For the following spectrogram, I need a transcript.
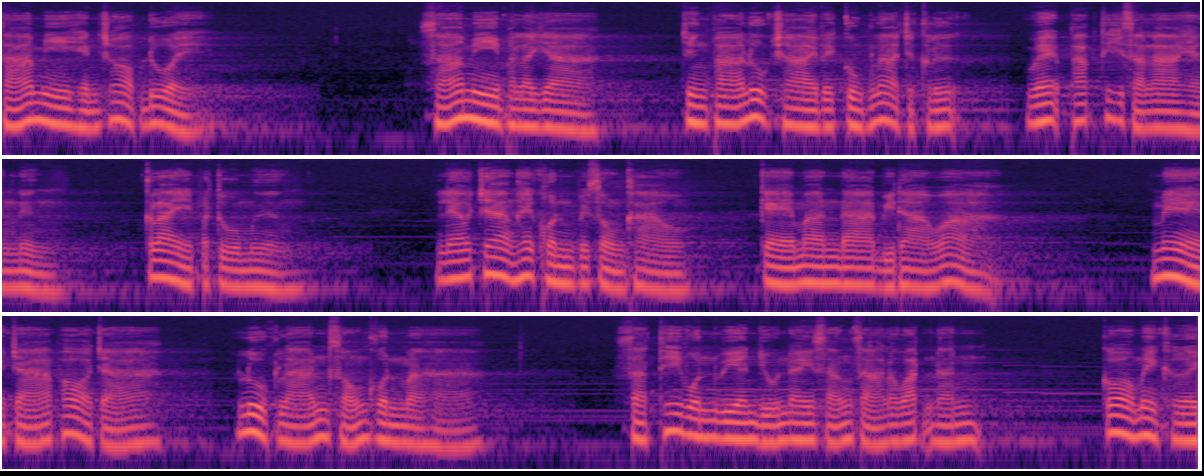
สามีเห็นชอบด้วย สามีภรรยาจึงพาลูกชายไปกรุงราชคลึแวะพักที่ศาลาแห่งหนึ่ง ใกล้ประตูเมือง แล้วจ้างให้คนไปส่งข่าว แก่มารดาบิดาว่า แม่จ๋าพ่อจ๋าลูกหลานสองคนมาหา สัตว์ที่วนเวียนอยู่ในสังสารวัตนั้น ก็ไม่เคย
